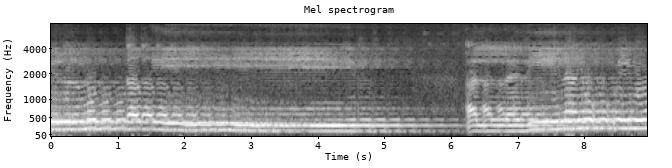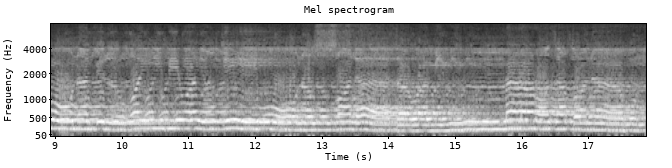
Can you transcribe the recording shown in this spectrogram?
للمتقين. الذين يؤمنون بالغيب ويقيمون الصلاة ومما رزقناهم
